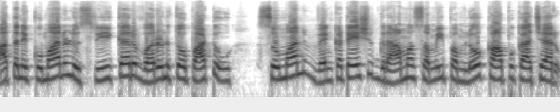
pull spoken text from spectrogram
అతని కుమారులు శ్రీకర్ వరుణ్తో పాటు సుమన్ వెంకటేష్ గ్రామ సమీపంలో కాపు కాచారు.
